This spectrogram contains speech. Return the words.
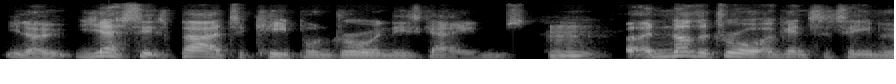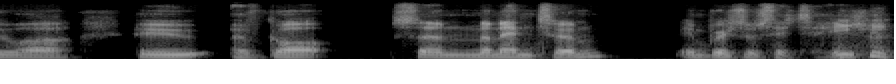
You know, yes, it's bad to keep on drawing these games, Mm. but another draw against a team who are who have got some momentum in Bristol City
